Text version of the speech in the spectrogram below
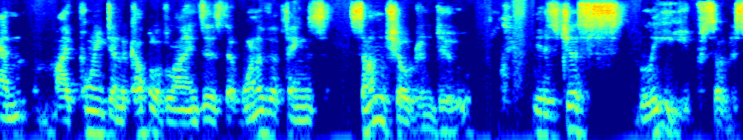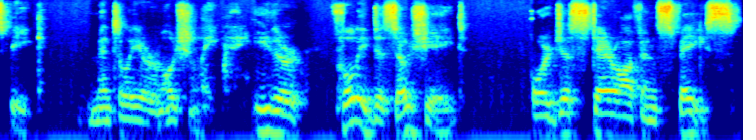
And my point in a couple of lines is that one of the things some children do is just leave, so to speak mentally or emotionally, either fully dissociate or just stare off in space.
